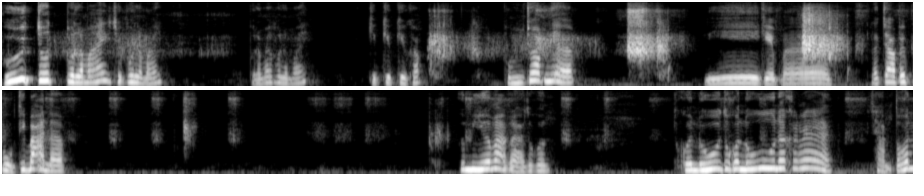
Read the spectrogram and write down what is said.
เฮ้ยจุดผลไม้จุดผลไม้ผลไม้ผลไม้เก็บเก็บเก็บครับ ผมชอบเนี่ยครับนี่เก็บมาเราจะเอาไปปลูกที่บ้านนะครับ เฮ้ยมีเยอะมากเลยอะทุกคน ทุกคนดูทุกคนดูนะข้างหน้าสามต้น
